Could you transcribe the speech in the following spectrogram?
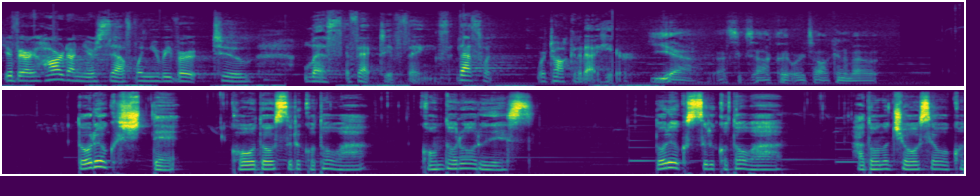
you're very hard on yourself when you revert to less effective things. That's what we're talking about here. yeah, that's exactly what we're talking about. 努力して行動することはコントロールです。努力することは波動の調整を行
